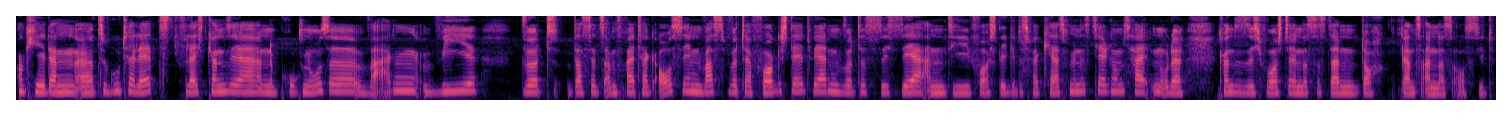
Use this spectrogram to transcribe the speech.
Okay, dann äh, zu guter Letzt, vielleicht können Sie ja eine Prognose wagen, wie wird das jetzt am Freitag aussehen? Was wird da vorgestellt werden? Wird es sich sehr an die Vorschläge des Verkehrsministeriums halten oder können Sie sich vorstellen, dass es dann doch ganz anders aussieht?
